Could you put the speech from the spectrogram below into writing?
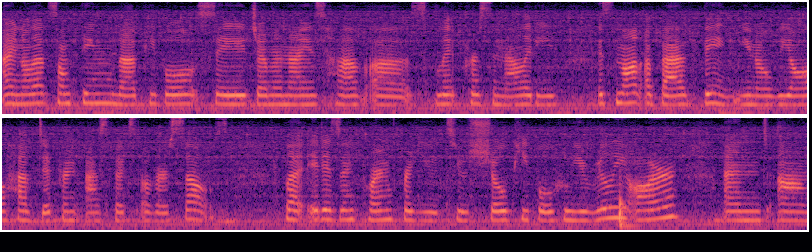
I know that's something that people say Geminis have a split personality. It's not a bad thing. You know, we all have different aspects of ourselves but it is important for you to show people who you really are and um,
